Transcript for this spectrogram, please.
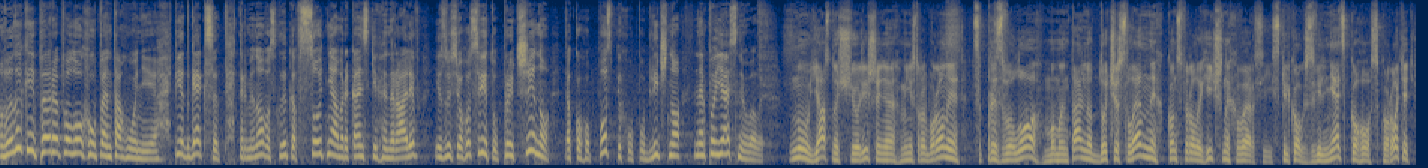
Великий переполох у Пентагоні. Піт Гексет терміново скликав сотні американських генералів із усього світу. Причину такого поспіху публічно не пояснювали. Ну ясно, що рішення міністра оборони це призвело моментально до численних конспірологічних версій. Скількох звільнять, кого скоротять,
